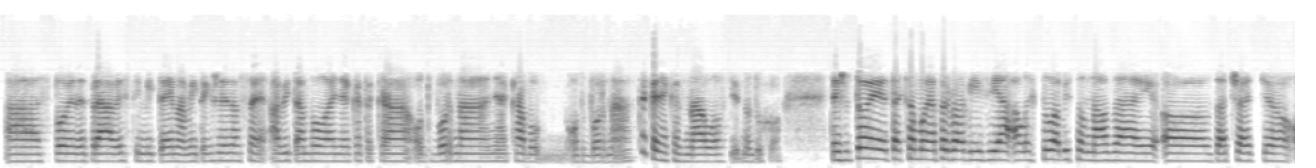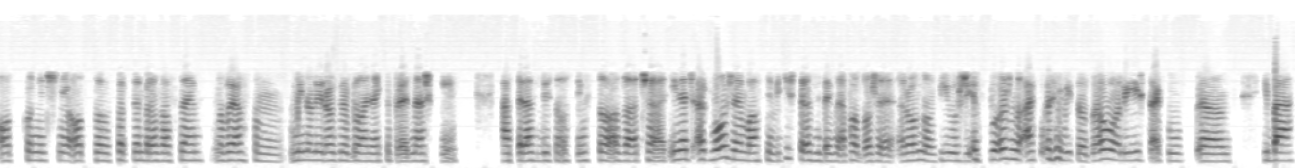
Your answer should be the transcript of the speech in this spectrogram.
a spojené práve s tými témami, takže zase, aby tam bola aj nejaká taká odborná, nejaká odborná, taká nejaká znalosť jednoducho. Takže to je taká moja prvá vízia, ale chcela by som naozaj uh, začať uh, od konečne od septembra zase, lebo ja som minulý rok robila nejaké prednášky a teraz by som s tým chcela začať. Ináč, ak môžem, vlastne vidíš, teraz mi tak napadlo, že rovno využijem, možno ako mi to dovolíš, takú uh, iba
